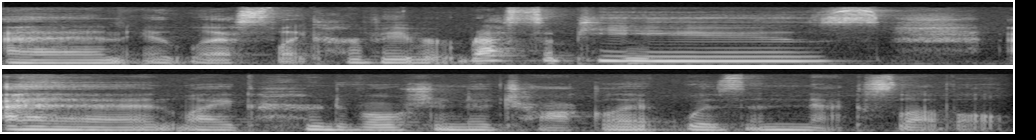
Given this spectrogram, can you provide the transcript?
and it lists like her favorite recipes and like her devotion to chocolate was the next level.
